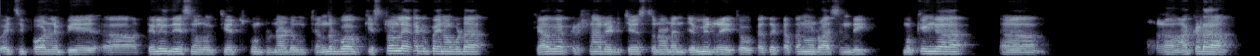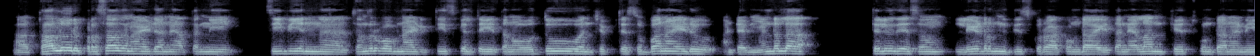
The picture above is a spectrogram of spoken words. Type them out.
వైసీపీ వాళ్ళని బి తెలుగుదేశంలోకి చేర్చుకుంటున్నాడు. చంద్రబాబుకి ఇష్టం లేకపోయినా కూడా కేవగా కృష్ణారెడ్డి చేస్తున్నాడని జమీన్ రైతు ఒక పెద్ద కథనం రాసింది. ముఖ్యంగా అక్కడ తాలూరు ప్రసాద ప్రసాద్ నాయుడు అనే అతన్ని సిబిఎన్ చంద్రబాబు నాయుడుకి తీసుకెళ్తే ఇతను వద్దు అని చెప్తే సుబ్బానాయుడు అంటే మండల తెలుగుదేశం లీడర్‌ని తీసుకురాకుండా ఇతను ఎలా చేర్చుకుంటానని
